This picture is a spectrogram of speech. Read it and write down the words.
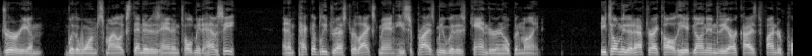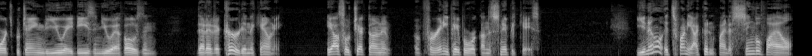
Drury, um, with a warm smile, extended his hand and told me to have a seat. An impeccably dressed, relaxed man, he surprised me with his candor and open mind. He told me that after I called, he had gone into the archives to find reports pertaining to UADs and UFOs and that it occurred in the county. He also checked on it for any paperwork on the Snippy case. You know, it's funny, I couldn't find a single file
